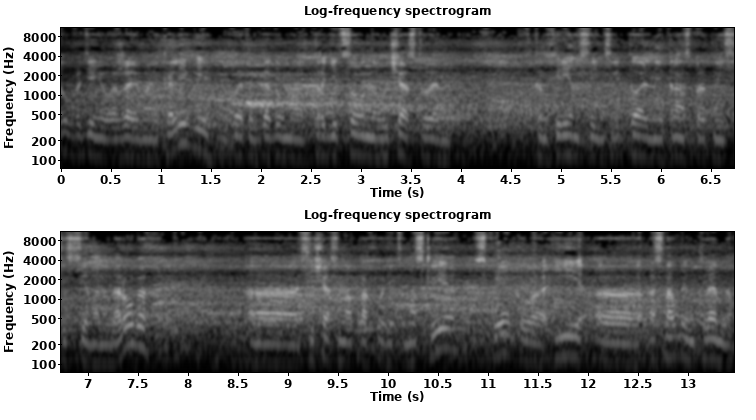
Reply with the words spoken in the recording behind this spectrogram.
Добрый день, уважаемые коллеги. В этом году мы традиционно участвуем в конференции «Интеллектуальные транспортные системы на дорогах». Э, сейчас она проходит в Москве, Сколково. И э, основным трендом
